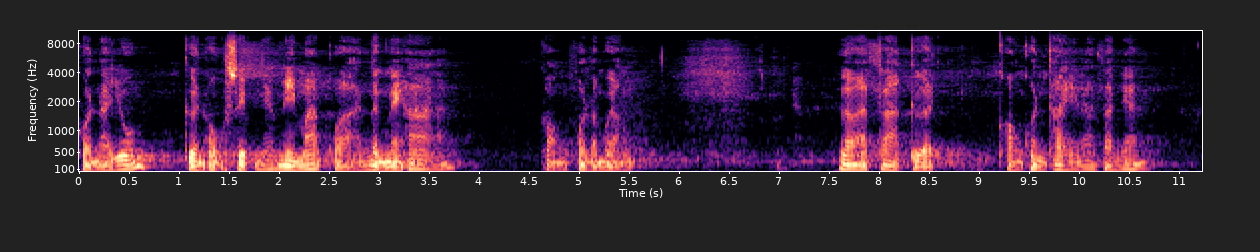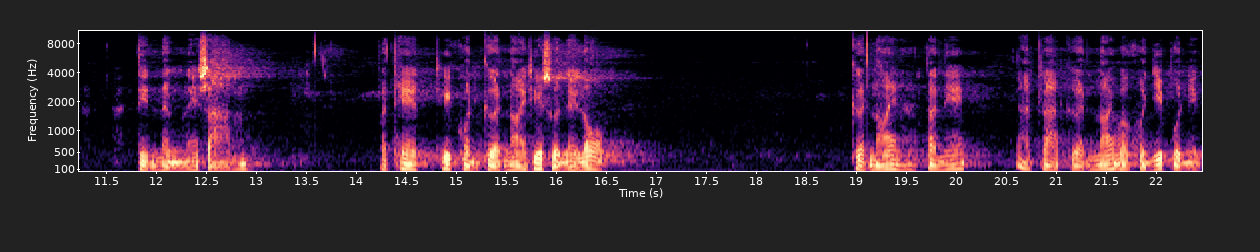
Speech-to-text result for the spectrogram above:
คนอายุเกินหกสิบเนี่ยมีมากกว่าหนึ่งในห้านะของพลเมือง แล้วอัตราเกิดของคนไทยนะตอนนี้ติดหนึ่งในสามประเทศที่คนเกิดน้อยที่สุดในโลก เกิดน้อยนะตอนนี้ อัตราเกิดน้อยกว่าคนญี่ปุ่นอีก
